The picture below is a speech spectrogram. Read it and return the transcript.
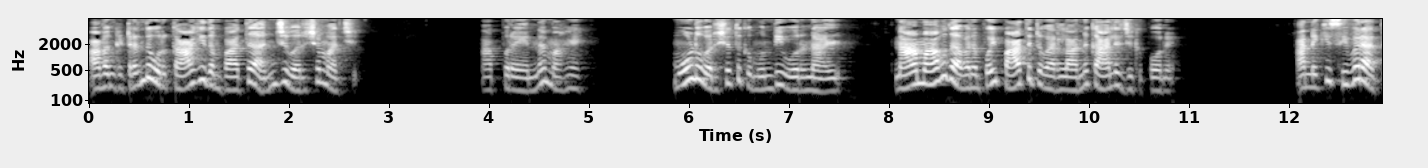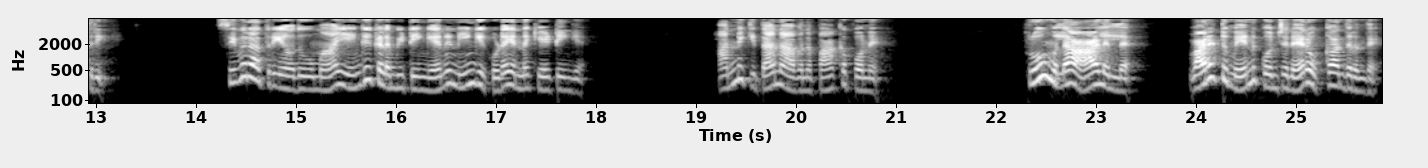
அவன்கிட்ட இருந்து ஒரு காகிதம் பார்த்து அஞ்சு வருஷம் ஆச்சு அப்புறம் என்ன மகன்? மூணு வருஷத்துக்கு முந்தி ஒரு நாள் நாமாவது அவனை போய் பார்த்துட்டு வரலான்னு காலேஜுக்கு போனேன். அன்னைக்கு சிவராத்திரி. சிவராத்திரியும் அதுவுமா? எங்க கிளம்பிட்டீங்கன்னு நீங்க கூட என்ன கேட்டீங்க? அன்னைக்கு தான் நான் அவனை பார்க்க போனேன். ரூமில் ஆள் இல்லை. வரட்டுமேன்னு கொஞ்ச நேரம் உட்காந்துருந்தேன்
